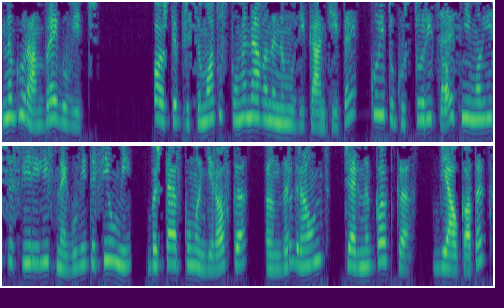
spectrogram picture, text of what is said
на Горан Брегович. Още при самото споменаване на музикантите, които Костурица е снимал и се свирили в неговите филми, баща в командировка, Underground, Черна котка, Бял котък,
